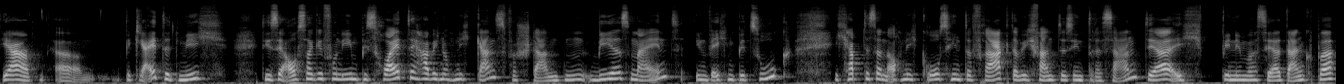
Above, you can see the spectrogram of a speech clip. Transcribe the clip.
ja, ähm, begleitet mich diese Aussage von ihm. Bis heute habe ich noch nicht ganz verstanden, wie er es meint, in welchem Bezug. Ich habe das dann auch nicht groß hinterfragt, aber ich fand das interessant. Ja, ich bin immer sehr dankbar,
